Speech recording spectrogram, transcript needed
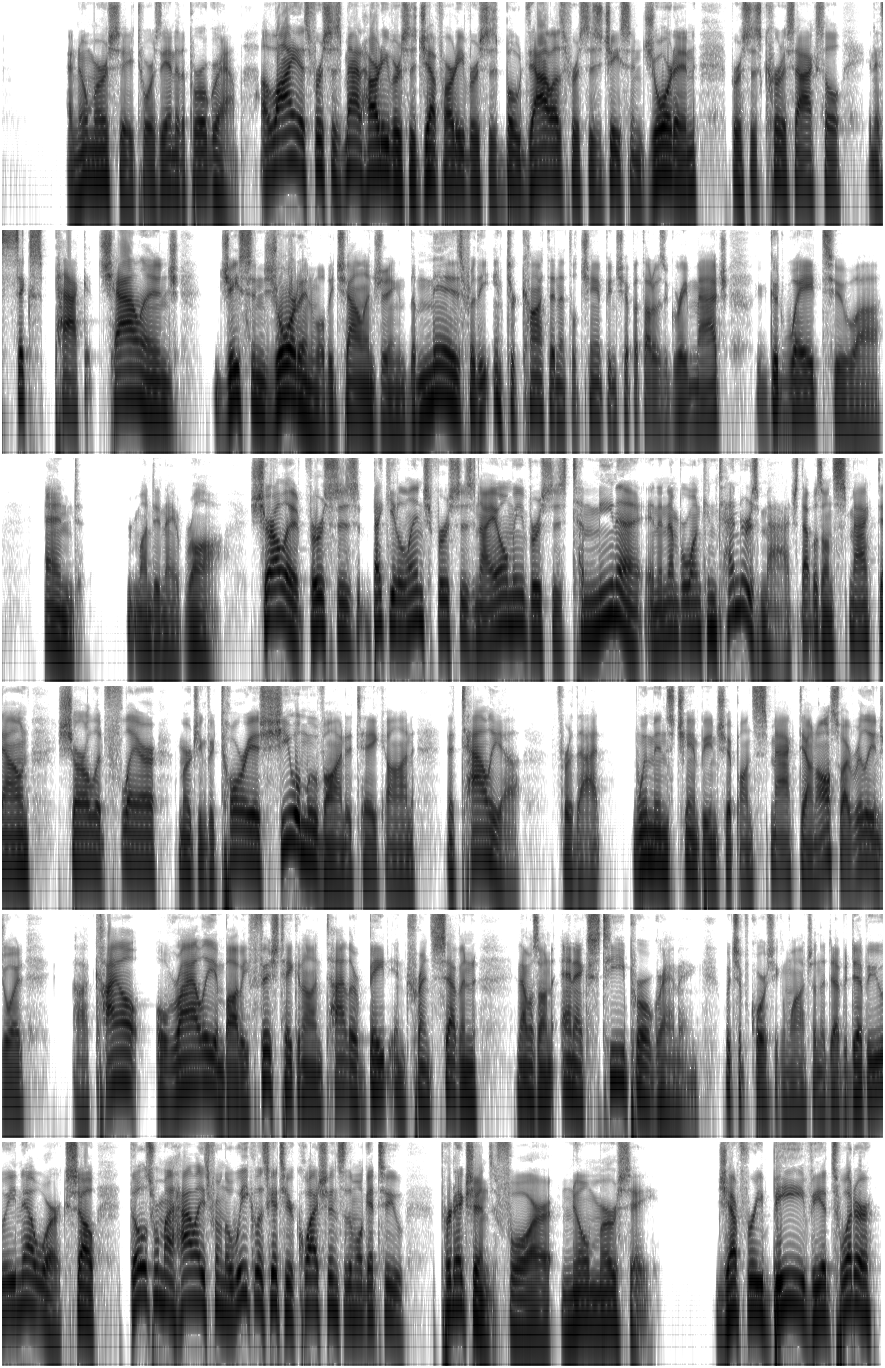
and no mercy towards the end of the program. Elias versus Matt Hardy versus Jeff Hardy versus Bo Dallas versus Jason Jordan versus Curtis Axel in a six pack challenge. Jason Jordan will be challenging The Miz for the Intercontinental Championship. I thought it was a great match, a good way to uh, end Monday Night Raw. Charlotte versus Becky Lynch versus Naomi versus Tamina in a number one contenders match. That was on SmackDown. Charlotte Flair emerging victorious. She will move on to take on Natalya for that women's championship on SmackDown. Also, I really enjoyed uh, Kyle O'Reilly and Bobby Fish taking on Tyler Bate and Trent Seven. And that was on NXT programming, which of course you can watch on the WWE network. So those were my highlights from the week. Let's get to your questions, and then we'll get to predictions for No Mercy. Jeffrey B via Twitter.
